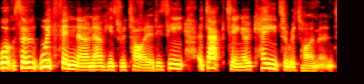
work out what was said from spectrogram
well, so with Finn now, now he's retired. Is he adapting okay to retirement?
